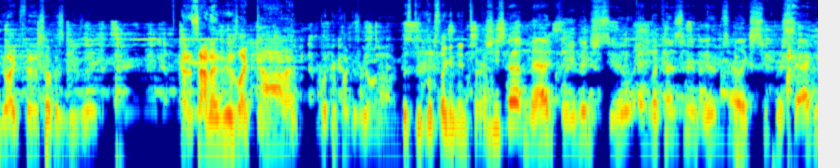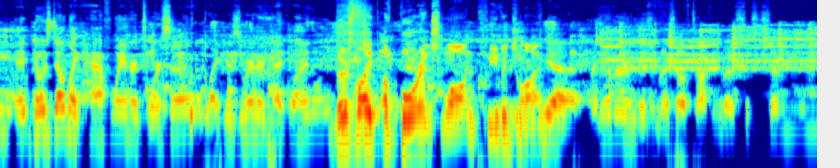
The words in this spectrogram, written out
You like finish up his music, and the sound engineer engineer's like, "God, I, what the fuck is going on?" This dude looks like an intern. She's got mad cleavage too, and because her boobs are like super saggy, it goes down like halfway her torso, like is where her neckline is. There's like a four inch long cleavage line. Yeah. I never envisioned myself talking about a 67 woman.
